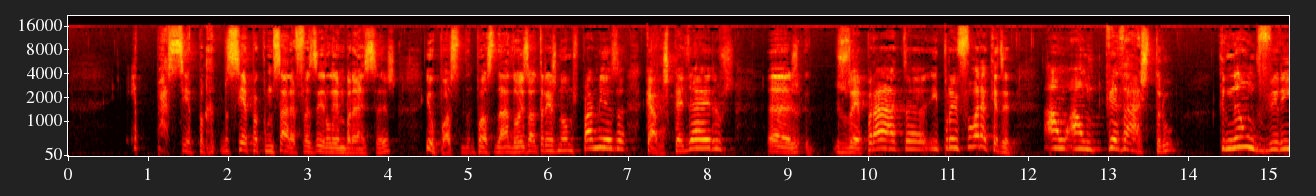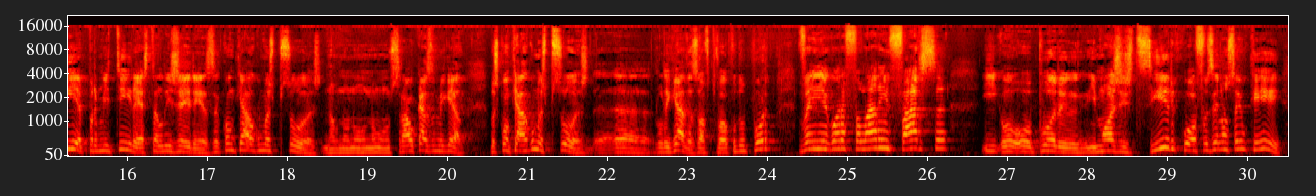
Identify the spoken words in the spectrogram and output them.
Epá, se, é para, se é para começar a fazer lembranças, eu posso, posso dar dois ou três nomes para a mesa. Carlos Calheiros, uh, José Prata e por aí fora. Quer dizer, há um, há um cadastro que não deveria permitir esta ligeireza com que algumas pessoas, não, não, não, será o caso do Miguel, mas com que algumas pessoas uh, ligadas ao futebol do Porto vêm agora falar em farsa e, ou, ou pôr emojis de circo ou fazer não sei o quê.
